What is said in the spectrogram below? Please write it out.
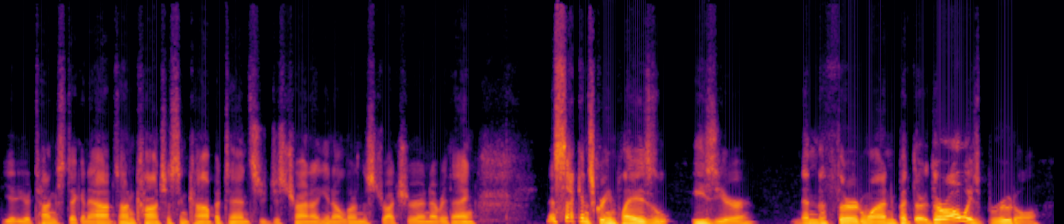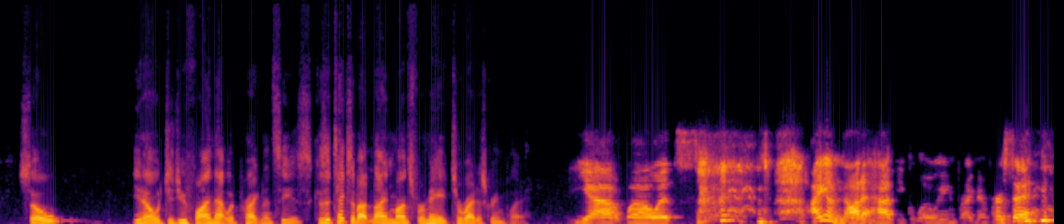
your, your tongue sticking out, it's unconscious incompetence, you're just trying to, you know, learn the structure and everything. The second screenplay is easier. than the third one, but they're they're always brutal. So, you know, did you find that with pregnancies? Because it takes about nine months for me to write a screenplay. Yeah, well, it's I am not a happy, glowing pregnant person.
